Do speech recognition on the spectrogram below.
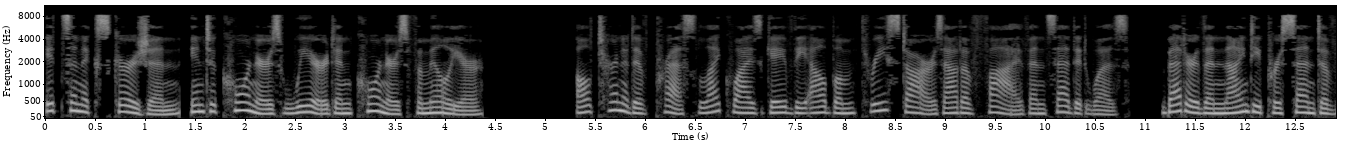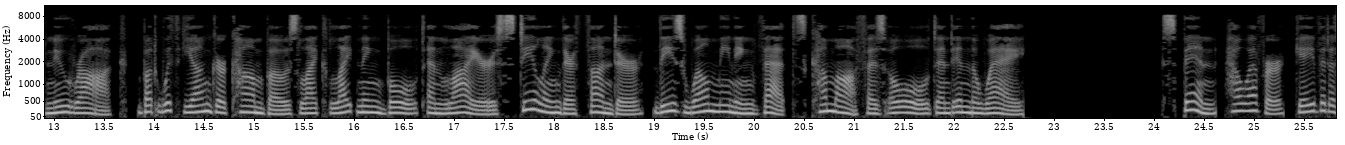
It's an excursion, into corners weird and corners familiar. Alternative Press likewise gave the album three stars out of five and said it was better than 90% of new rock, but with younger combos like Lightning Bolt and Liars stealing their thunder, these well-meaning vets come off as old and in the way. Spin, however, gave it a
